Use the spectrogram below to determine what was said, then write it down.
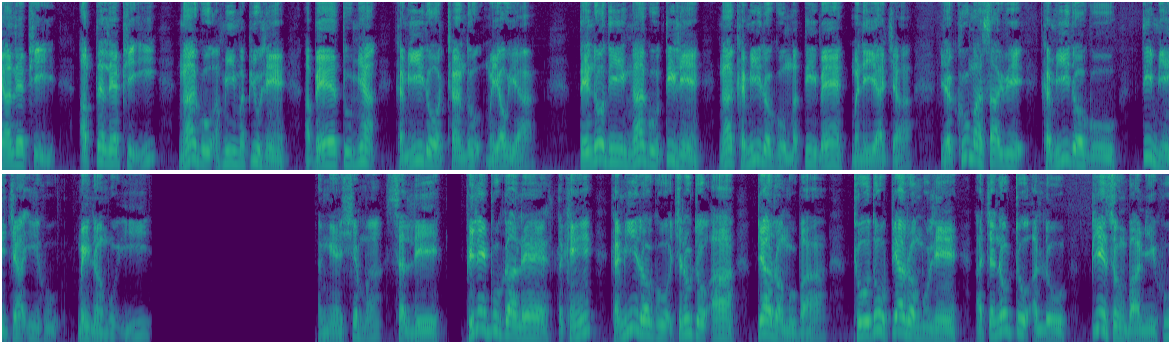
ရားလည်းဖြစ်၏ အသက်လည်းဖြစ်၏ငါကိုအမိမပြုလျင်အဘယ်သူမျှခမည်းတော်ထံသို့မရောက်ရသင်တို့သည်ငါကိုတိလျင်ငါခမည်းတော်ကိုမတိဘဲမနေရကြယခုမှစ၍ခမည်းတော်ကိုတိမြင်ကြ၏ဟုမိန်တော်မူ၏အငယ်ရှမှဆက်လီဖိလိပ္ပုကလည်းသခင်ခမည်းတော်ကိုကျွန်ုပ်တို့အားပြတော်မူပါထိုတို့ပြတော်မူလျင်အကျွန်ုပ်တို့အလိုပြည့်စုံပါမည်ဟု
